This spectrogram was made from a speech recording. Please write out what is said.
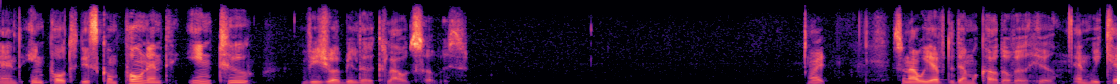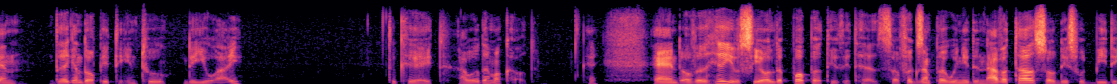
and import this component into Visual Builder Cloud Service. All right, so now we have the demo card over here and we can drag and drop it into the UI to create our demo card. Okay, and over here you'll see all the properties it has. So for example, we need an avatar, so this would be the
